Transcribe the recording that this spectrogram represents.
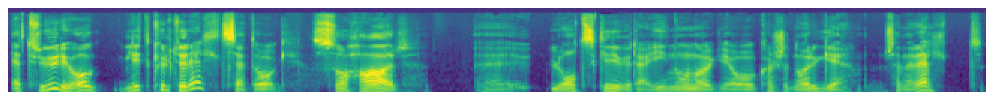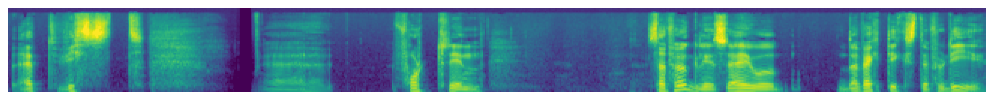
jeg tror jo òg, litt kulturelt sett òg, så har eh, låtskrivere i Nord-Norge, og kanskje Norge generelt, et visst eh, fortrinn. Selvfølgelig så er jo det viktigste for de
